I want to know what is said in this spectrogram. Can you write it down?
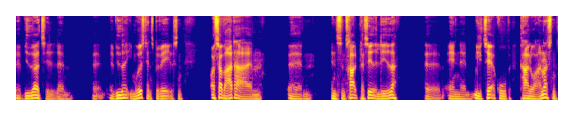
øh, videre til øh, øh, videre i modstandsbevægelsen. Og så var der øh, øh, en centralt placeret leder øh, af en øh, militærgruppe, Carlo Andersen,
